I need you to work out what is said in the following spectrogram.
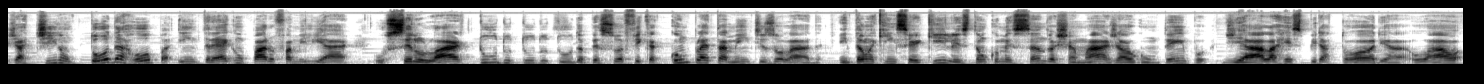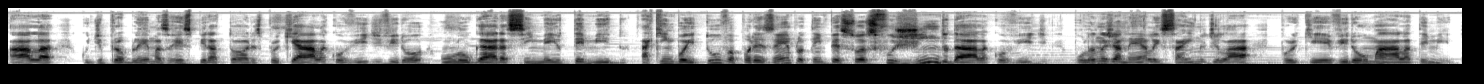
já tiram toda a roupa e entregam para o familiar. O celular, tudo, tudo, tudo. A pessoa fica completamente isolada. Então, aqui em Cerquilho, estão começando a chamar já há algum tempo de ala respiratória ou ala de problemas respiratórios, porque a ala Covid virou um lugar assim meio temido. Aqui em Boituva, por exemplo, tem pessoas fugindo da ala Covid, pulando janela e saindo de lá porque virou uma ala temida.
